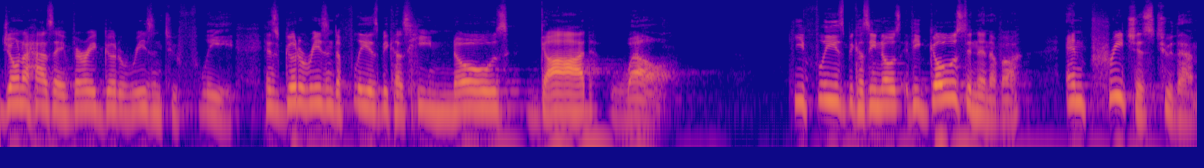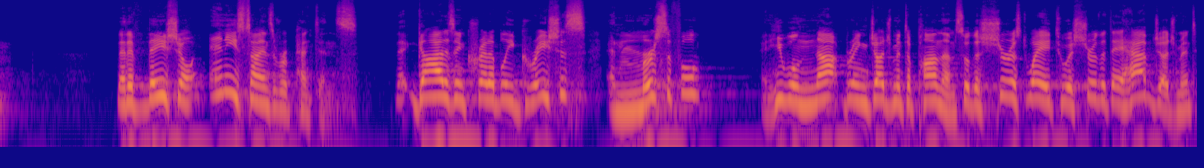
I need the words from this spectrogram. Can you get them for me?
Jonah has a very good reason to flee. His good reason to flee is because he knows God well. He flees because he knows if he goes to Nineveh and preaches to them that if they show any signs of repentance, that God is incredibly gracious and merciful, and he will not bring judgment upon them. So, the surest way to assure that they have judgment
